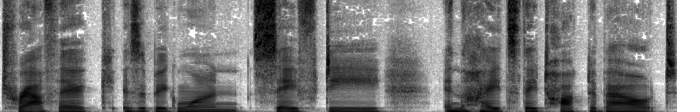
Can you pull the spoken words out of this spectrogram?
traffic is a big one safety. In the heights they talked about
